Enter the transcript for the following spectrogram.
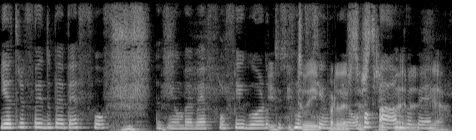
E outra foi do bebê fofo. Havia um bebê fofo e gordo E, no e tu filme. Eu, opa, um bebê. yeah.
